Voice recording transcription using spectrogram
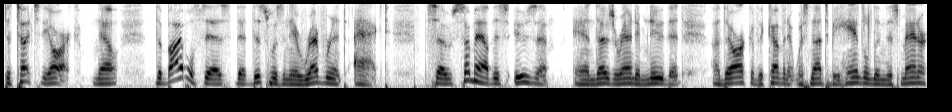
to touch the ark. Now, the Bible says that this was an irreverent act. So somehow this Uzzah and those around him knew that uh, the Ark of the Covenant was not to be handled in this manner.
